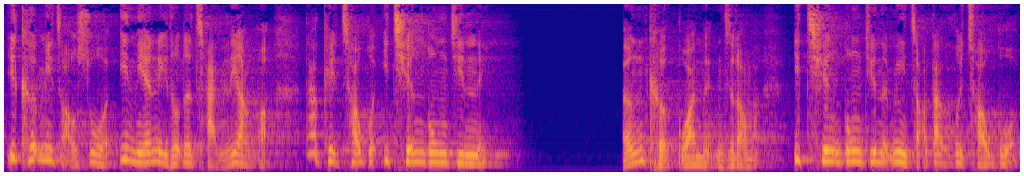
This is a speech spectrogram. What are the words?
一棵蜜枣树一年里头的产量啊，它可以超过一千公斤呢，很可观的，你知道吗？一千公斤的蜜枣大概会超过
